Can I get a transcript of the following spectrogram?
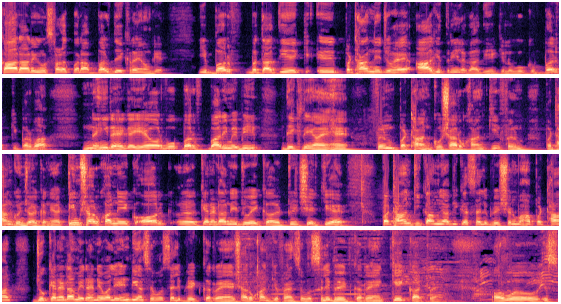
कार आ रही हो, सड़क पर आप बर्फ़ देख रहे होंगे। ये बर्फ़ बताती है कि पठान ने जो है आग इतनी लगा दी है कि लोगों को बर्फ़ की परवाह नहीं रह गई है और वो बर्फ़बारी में भी देखने आए हैं। फ़िल्म पठान को, शाहरुख खान की फ़िल्म पठान को एंजॉय करने आए। टीम शाहरुख खान ने एक और कनाडा ने जो एक ट्वीट शेयर किया है, पठान की कामयाबी का सेलिब्रेशन वहाँ पठान, जो कनाडा में रहने वाले इंडियन से वो सेलिब्रेट कर रहे हैं, शाहरुख खान के फ़ैन से वो सेलिब्रेट कर रहे हैं केक काट रहे हैं। और वो इस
